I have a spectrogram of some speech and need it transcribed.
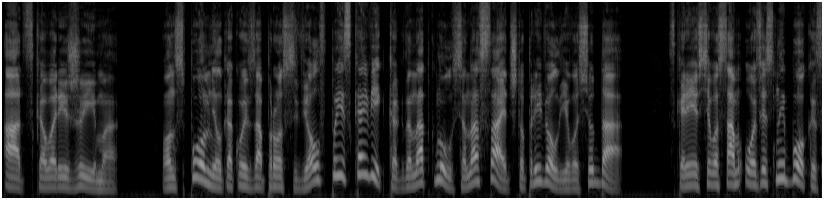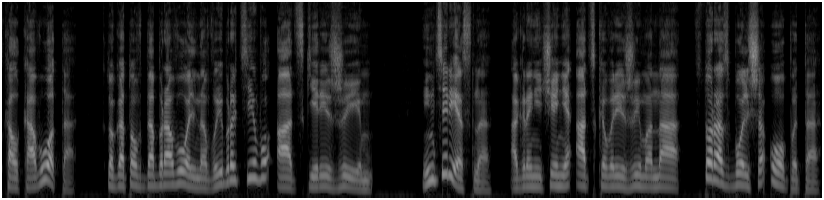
адского режима. Он вспомнил, какой запрос ввел в поисковик, когда наткнулся на сайт, что привел его сюда. Скорее всего, сам офисный бог искал кого-то, кто готов добровольно выбрать его адский режим. Интересно, ограничение адского режима на в сто раз больше опыта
